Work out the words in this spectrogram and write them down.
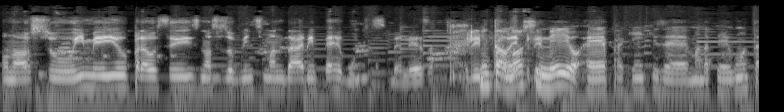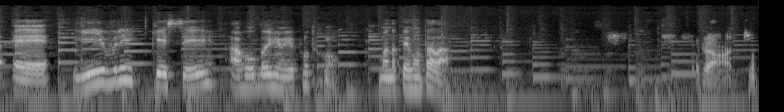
o nosso e-mail para vocês, nossos ouvintes, mandarem perguntas, beleza? Felipe, Então, aí, nosso e-mail é para quem quiser mandar pergunta é livreqc@gmail.com. Manda pergunta lá. Pronto.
